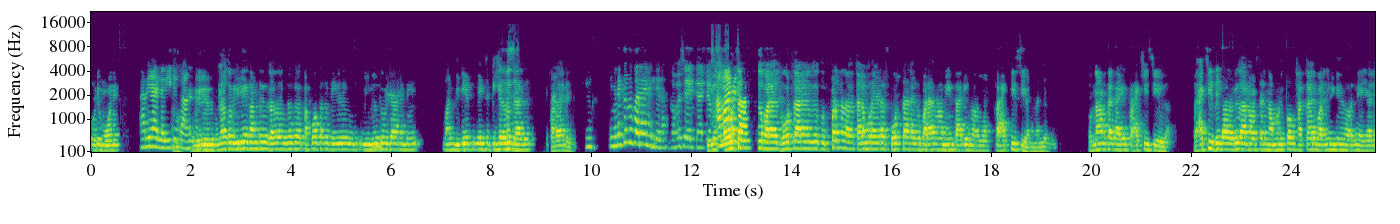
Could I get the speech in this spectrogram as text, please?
ഒരു മോന്. അറിയാലോ വീഡിയോ നിങ്ങളൊക്കെ വീഡിയോ കണ്ട് ഇതൊക്കെ സപ്പോർട്ടൊക്കെ ചെയ്ത് യൂട്യൂബ് ചാനലിൽ വൻ വിജയത്തിലേക്ക് എത്തിക്കണമെന്നാണ് പറയാനുള്ളത്. നിനക്കൊന്നും പറയാനില്ലടാ സ്പോർട്സ് താരങ്ങൾക്ക് ഇപ്പോഴത്തെ തലമുറയുടെ സ്പോർട്സ് താരങ്ങൾക്ക് പറയാനുള്ള മെയിൻ കാര്യം എന്ന് പറഞ്ഞാൽ പ്രാക്ടീസ് ചെയ്യണം നല്ലത്. ഒന്നാമത്തെ കാര്യം പ്രാക്ടീസ് ചെയ്യുക. പ്രാക്ടീസ് ഇല്ലാതെ ഒരു കാരണവശാലും നമ്മളിപ്പോൾ സർക്കാർ പറഞ്ഞിരിക്കുന്നത് പറഞ്ഞു കഴിഞ്ഞാൽ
